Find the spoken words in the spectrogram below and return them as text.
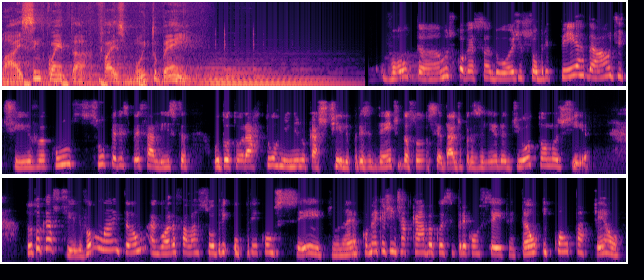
Mais 50 faz muito bem. Voltamos conversando hoje sobre perda auditiva com um super especialista, o Dr. Arthur Menino Castilho, presidente da Sociedade Brasileira de Otologia. Doutor Castilho, vamos lá então agora falar sobre o preconceito, né? Como é que a gente acaba com esse preconceito, então, e qual o papel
